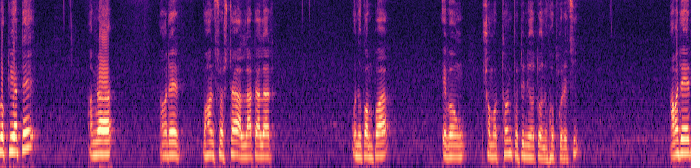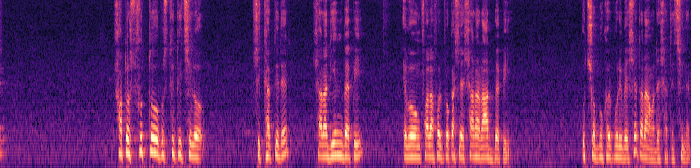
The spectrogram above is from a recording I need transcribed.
প্রক্রিয়াতে আমরা আমাদের মহান স্রষ্টা, আল্লাহ তালার অনুকম্পা এবং সমর্থন প্রতিনিয়ত অনুভব করেছি। আমাদের স্বতঃস্ফূর্ত উপস্থিতি ছিল শিক্ষার্থীদের সারা দিনব্যাপী এবং ফলাফল প্রকাশে সারা রাতব্যাপী উৎসবমুখর পরিবেশে তারা আমাদের সাথে ছিলেন।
